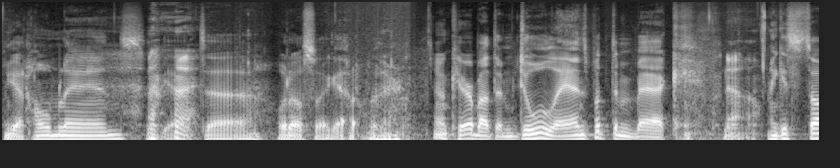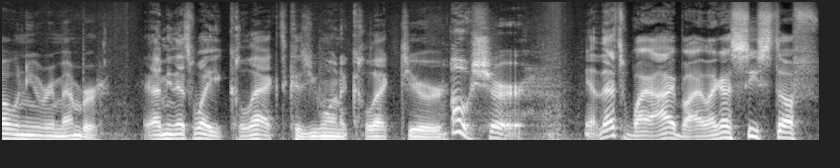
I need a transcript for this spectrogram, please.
You got homelands. I got uh, what else do I got over there? I don't care about them dual lands. Put them back. no. I guess it's all when you remember. I mean, that's why you collect because you want to collect your. Oh, sure. Yeah, that's why I buy. Like I see stuff.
